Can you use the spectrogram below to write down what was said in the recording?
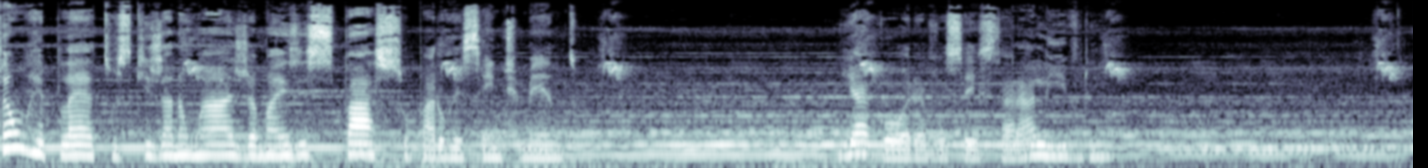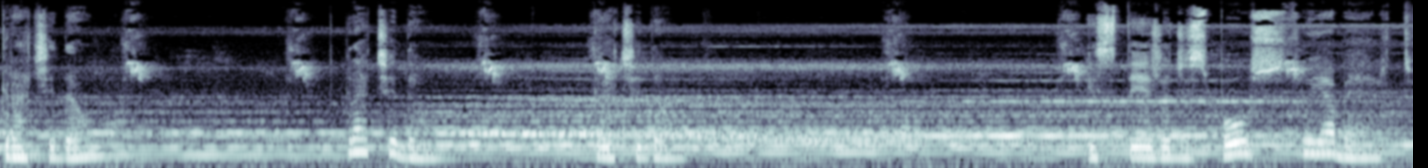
tão repletos que já não haja mais espaço para o ressentimento. E agora você estará livre Gratidão, gratidão, gratidão. Esteja disposto e aberto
